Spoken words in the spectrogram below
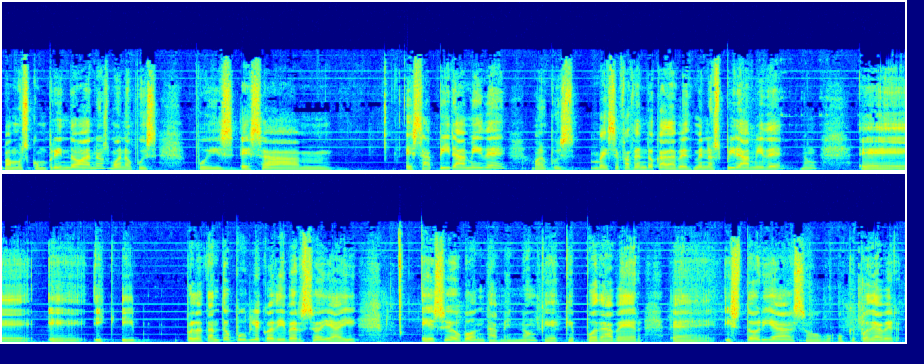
vamos cumprindo anos, bueno, pois pois esa mm, esa pirámide, bueno, pois vaise facendo cada vez menos pirámide, non? Eh, eh, e, e polo tanto o público é diverso e hai eso é o bon tamén, non? Que, que poda haber eh, historias ou, ou que pode haber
